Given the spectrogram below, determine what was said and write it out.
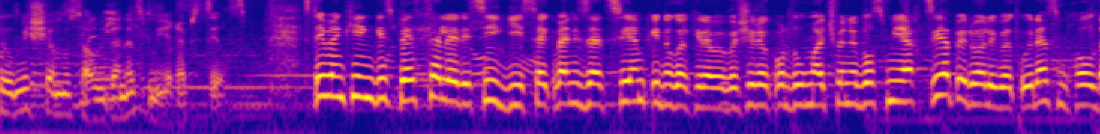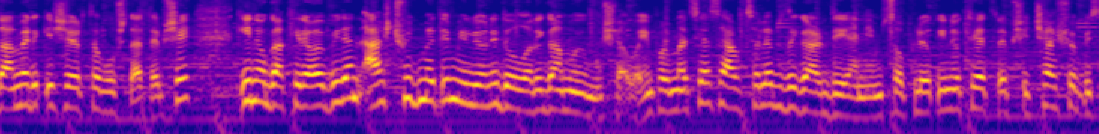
ფილმის შემოსავლიდანაც მიიღებს წილს. სტივენ კინგის ბესტსელერის იგის ეკრანიზაციამ კინოგაქირავებაში რეკორდულ მაჩვენებელს მიაღწია პირველივე კვირას მხოლოდ ამერიკის შეერთებულ შტატებში. კინოგაქირავებიდან 117 მილიონი დოლარი გამოიმუშავა. ინფორმაციას ავრცელებს The Guardian. მსოფლიო კინოთეატრებში ჩაშვების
